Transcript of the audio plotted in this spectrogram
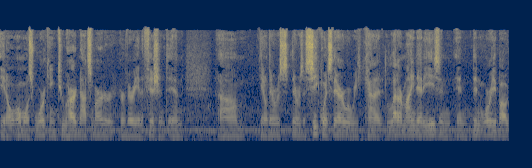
you know, almost working too hard, not smart, or, or very inefficient, and um, you know there was there was a sequence there where we kind of let our mind at ease and, and didn't worry about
